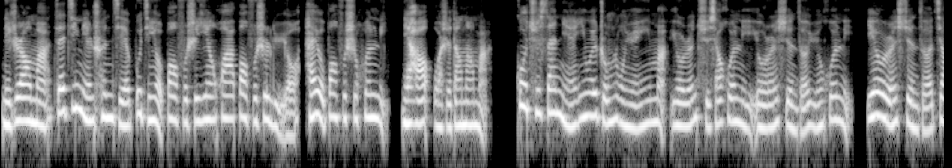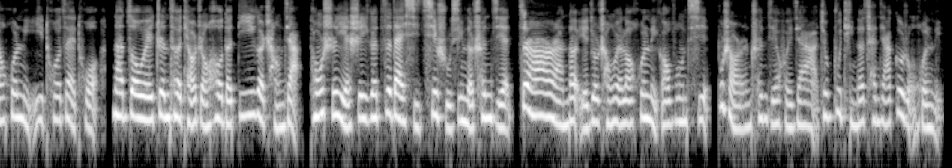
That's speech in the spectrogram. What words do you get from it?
你知道吗？在今年春节，不仅有报复式烟花、报复式旅游，还有报复式婚礼。你好，我是当当马。过去三年，因为种种原因嘛，有人取消婚礼，有人选择云婚礼。也有人选择将婚礼一拖再拖。那作为政策调整后的第一个长假，同时也是一个自带喜气属性的春节，自然而然的也就成为了婚礼高峰期。不少人春节回家啊，就不停的参加各种婚礼。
